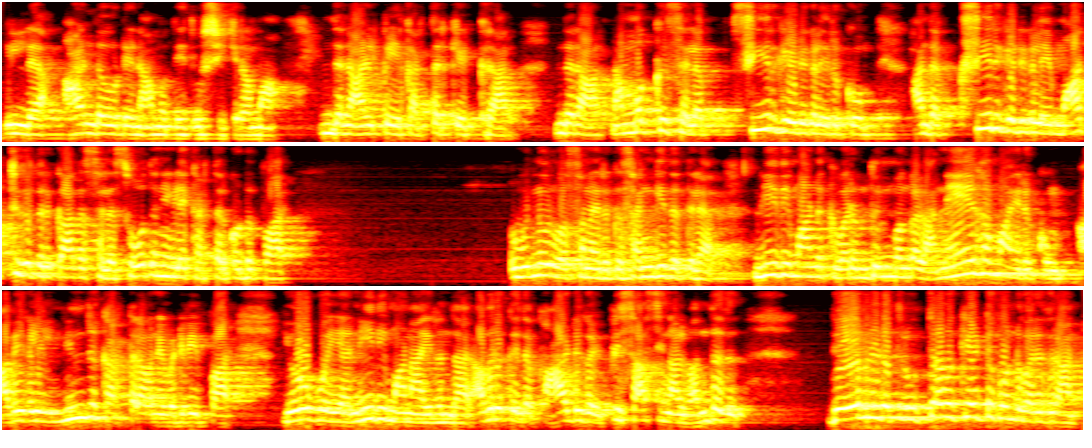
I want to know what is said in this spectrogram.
இல்ல ஆண்டவருடைய நாமத்தை தூஷிக்கிறோமா? இந்த நாட்களில் கர்த்தர் கேட்கிறார் இந்த நமக்கு சில சீர்கேடுகள் இருக்கும். அந்த சீர்கேடுகளை மாற்றுவதற்காக சில சோதனைகளை கர்த்தர் கொடுப்பார். இன்னொரு வசனம் இருக்கு சங்கீதத்துல நீதிமானுக்கு வரும் துன்பங்கள் அநேகமா இருக்கும். அவைகளில் நின்று கர்த்தர் அவனை விடுவிப்பார். யோகோயா நீதிமானா இருந்தார் அவருக்கு இந்த பாடுகள் பிசாசினால் வந்தது. தேவனிடத்தில் உத்தரவு கேட்டு கொண்டு வருகிறான்.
